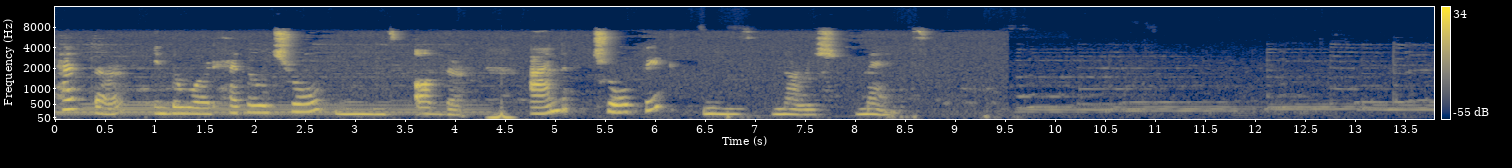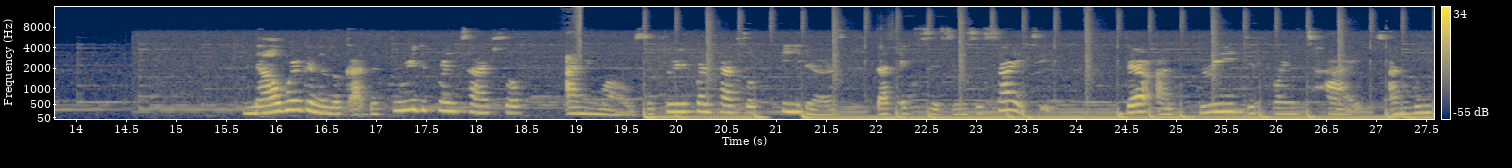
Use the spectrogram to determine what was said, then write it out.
Heter in the word heterotroph means other and trophic means nourishment. Now we're going to look at the three different types of animals, the three different types of feeders that exist in society. There are three different types and we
